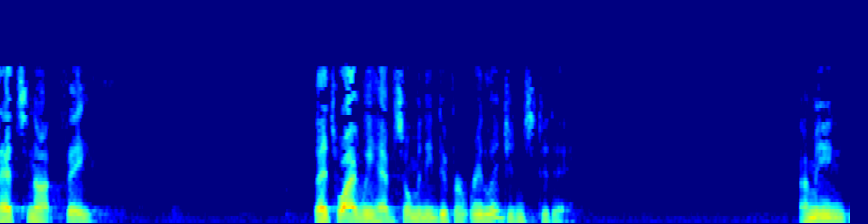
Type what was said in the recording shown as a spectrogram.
That's not faith. That's why we have so many different religions today. I mean,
